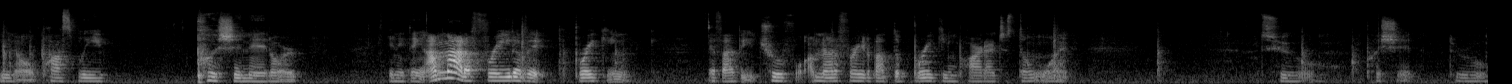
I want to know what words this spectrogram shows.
you know, possibly pushing it or anything. I'm not afraid of it breaking, if I be truthful. I'm not afraid about the breaking part. I just don't want to push it through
